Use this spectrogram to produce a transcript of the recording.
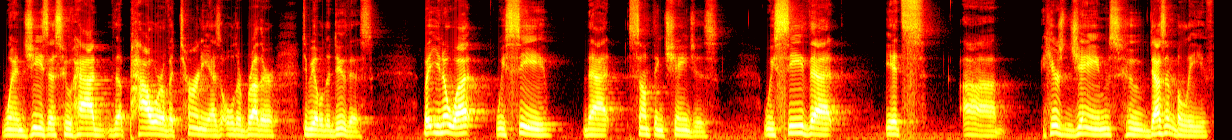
when Jesus, who had the power of attorney as older brother, to be able to do this? But you know what? We see that something changes we see that it's uh, here's James who doesn't believe,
